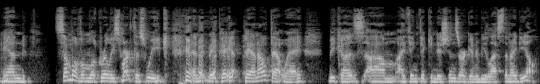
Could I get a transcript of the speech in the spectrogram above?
mm-hmm. and some of them look really smart this week, and it may pay, pan out that way because um, I think the conditions are going to be less than ideal.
